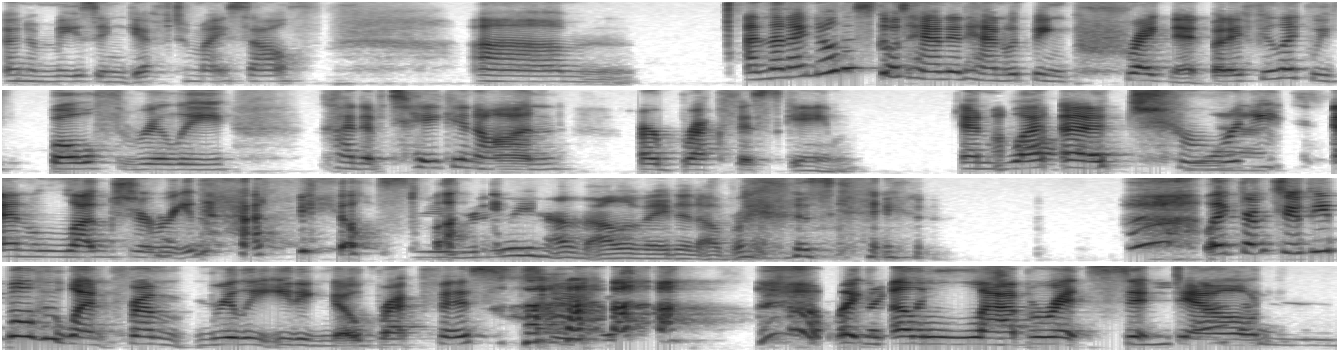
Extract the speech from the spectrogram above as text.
an amazing gift to myself um, and then I know this goes hand in hand with being pregnant, but I feel like we've both really kind of taken on our breakfast game. And what oh, a treat yes. and luxury that feels. We like. really have elevated our breakfast game. Like from two people who went from really eating no breakfast to like, like elaborate sit down yes.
